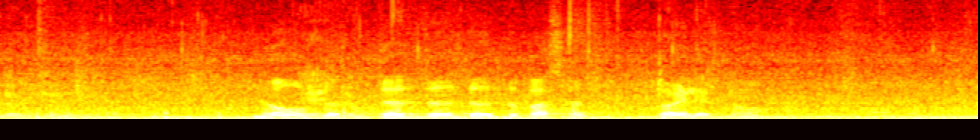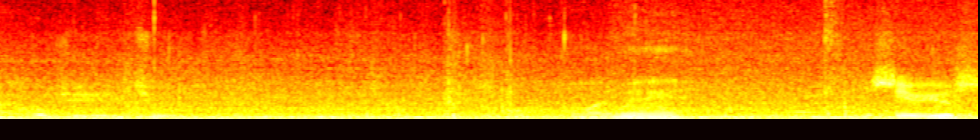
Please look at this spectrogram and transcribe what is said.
But we will stay there till. No, Yeah, the, the- the, the, the, the bus has toilet, no? I hope she should. Why, man? You serious?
